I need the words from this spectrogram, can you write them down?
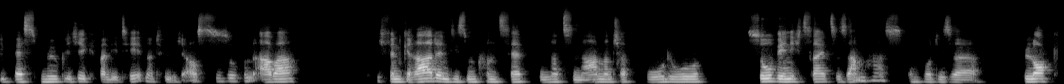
die bestmögliche Qualität natürlich auszusuchen. Aber ich finde gerade in diesem Konzept Nationalmannschaft, wo du so wenig Zeit zusammen hast und wo dieser Block,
